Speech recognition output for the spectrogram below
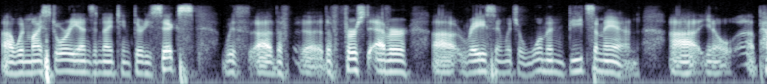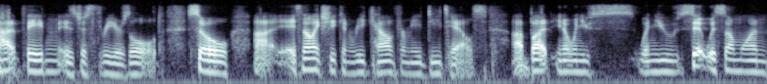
uh, when my story ends in 1936 with uh, the uh, the first ever uh, race in which a woman beats a man. Uh, you know, uh, Pat Thaden is just three years old, so it's not like she can recount for me details. but you know, when you when you sit with someone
